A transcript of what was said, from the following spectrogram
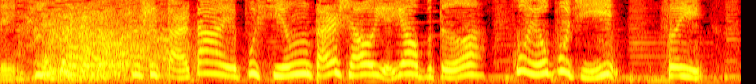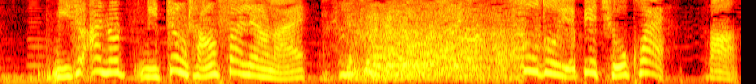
的，就是胆儿大也不行，胆儿小也要不得，过犹不及。所以，你就按照你正常饭量来，速度也别求快啊。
